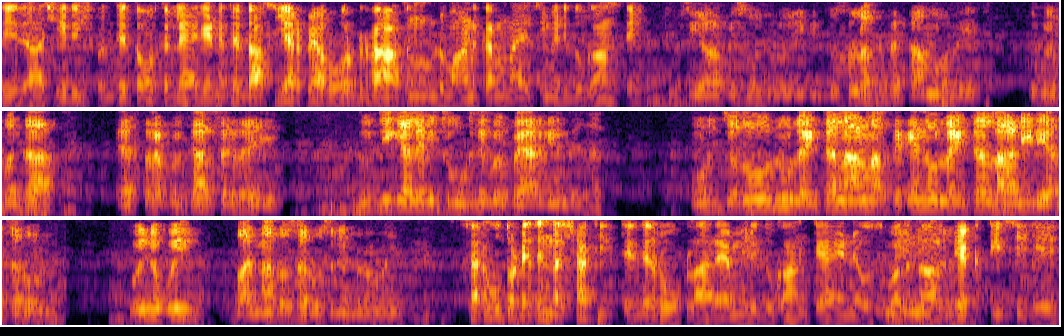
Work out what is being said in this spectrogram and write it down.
ਦੀ ਰਾਸ਼ੀ ਰਿਸ਼ਵਤ ਦੇ ਤੌਰ ਤੇ ਲੈ ਗਏ ਨੇ ਤੇ 10000 ਰੁਪਏ ਹੋਰ ਰਾਤ ਨੂੰ ਡਿਮਾਂਡ ਕਰਨ ਆਏ ਸੀ ਮੇਰੀ ਦੁਕਾਨ ਤੇ। ਤੁਸੀਂ ਆਪ ਹੀ ਸੋਚ ਲਓ ਜੀ ਕਿ 2 ਲੱਖ ਦਾ ਕੰਮ ਹੋਵੇ ਤੇ ਕੋਈ ਬੰਦਾ ਇਸ ਤਰ੍ਹਾਂ ਕੋਈ ਕਰ ਸਕਦਾ ਜੀ। ਦੂਜੀ ਗੱਲ ਇਹ ਵੀ ਝੂਠ ਦੇ ਕੋਈ ਪੈਰ ਨਹੀਂ ਹੁੰਦੇ ਸਰ। ਹੁਣ ਜਦੋਂ ਉਹਨੂੰ ਲਾਈਟਾਂ ਲਾਉਣ ਵਾਸਤੇ ਕਹਿੰਦੇ ਉਹ ਲਾਈਟਾਂ ਲਾ ਨਹੀਂ ਰਿਹਾ ਸਰ ਉਹ ਕੋਈ ਨਾ ਕੋਈ ਬਹਾਨਾ ਤਾਂ ਸਰ ਉਸਨੇ ਬਣਾਉਣਾ ਹੀ ਸੀ। ਸਰ ਉਹ ਤੁਹਾਡੇ ਤੇ ਨਸ਼ਾ ਕੀਤੇ ਦੇ ਆਰੋਪ ਲਾ ਰਿਹਾ ਮੇਰੀ ਦੁਕਾਨ ਤੇ ਆਏ ਨੇ ਉਸ ਤੋਂ ਬਾਅਦ ਨਾਲ। ਵਿਅਕਤੀ ਸੀਗੇ।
